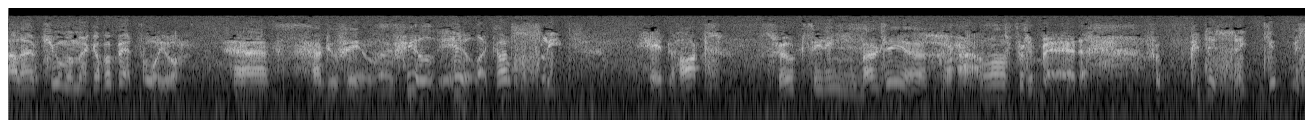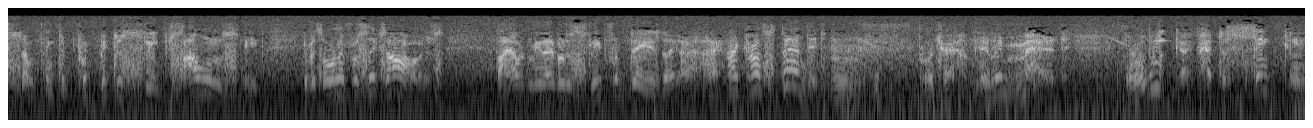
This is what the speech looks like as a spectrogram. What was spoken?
I'll have Chuma make up a bed for you. Uh, how do you feel? I feel ill. I can't sleep. Head hot? Throat feeling bulgy? Or... Oh, it's pretty bad. For pity's sake, give me something to put me to sleep, sound sleep, if it's only for six hours. I haven't been able to sleep for days. I, I, I can't stand it. Hmm. Poor chap. I'm nearly mad. For a week, I've had to think and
